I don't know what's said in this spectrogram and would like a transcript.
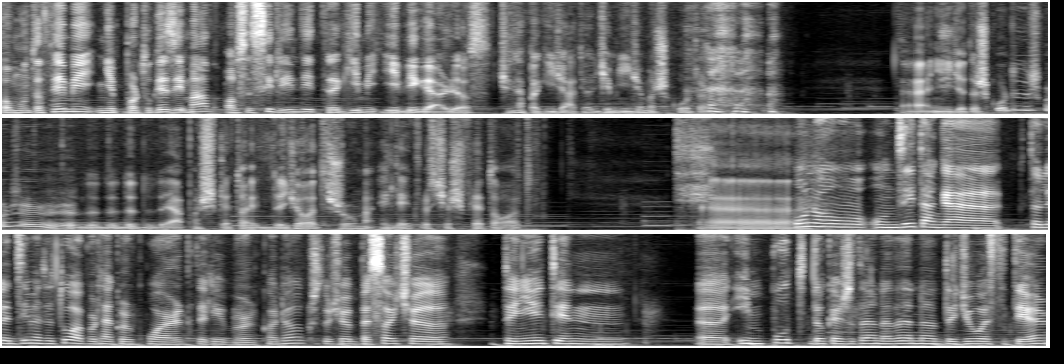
po mund të themi një portugez i madh ose si lindi tregimi i Vigarios, qenka pak i gjatë, jo gjejmë një gjë më të shkurtër. Ë, një gjë të shkurtër, të shkurtër, ja po shfletoj, dëgjohet zhurma e letrës që shfletohet. Uh... Unë u nxita nga këto leximet e tua për ta kërkuar këtë libër Kolo, kështu që besoj që të njëjtin uh, input do ta kesh dhënë edhe në dëgjues të tjerë.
